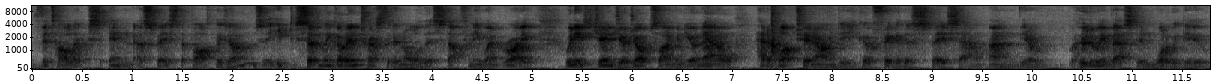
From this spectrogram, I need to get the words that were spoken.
Vitalik's in a space that Barclays owns. He suddenly got interested in all of this stuff, and he went, right, we need to change your job, Simon. You're now head of blockchain R&D. Go figure this space out. And you know, who do we invest in? What do we do?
